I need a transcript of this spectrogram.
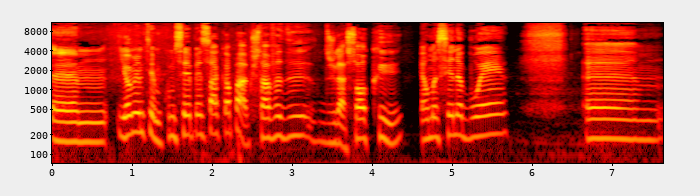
Um, e ao mesmo tempo comecei a pensar que opá, gostava de, de jogar, só que é uma cena bué. Um,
